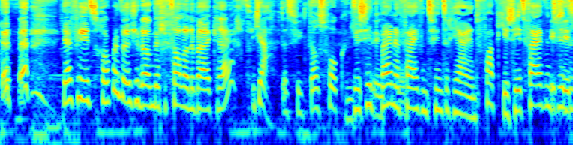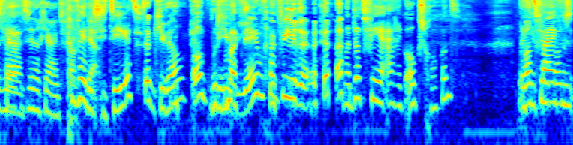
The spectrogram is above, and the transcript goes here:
Jij vindt het schokkend als je dan de getallen erbij krijgt? Ja, dat vind ik wel schokkend. Je zit bijna eh, 25 jaar in het vak. Je zit 25, Ik zit 25 jaar in het vak, Gefeliciteerd. ja. Dankjewel. Oh, ik moet een Maar- jubileum gaan vieren. Maar dat vind je eigenlijk ook schokkend? Dat, je, vijf- ook-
